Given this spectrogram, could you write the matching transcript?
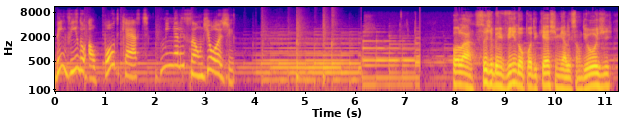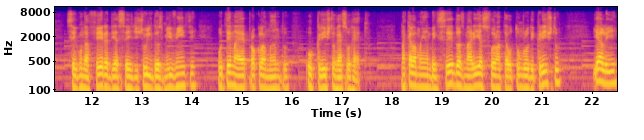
Bem-vindo ao podcast Minha Lição de Hoje. Olá, seja bem-vindo ao podcast Minha Lição de Hoje, segunda-feira, dia 6 de julho de 2020. O tema é Proclamando o Cristo Ressurreto. Naquela manhã bem cedo, as Marias foram até o túmulo de Cristo e ali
